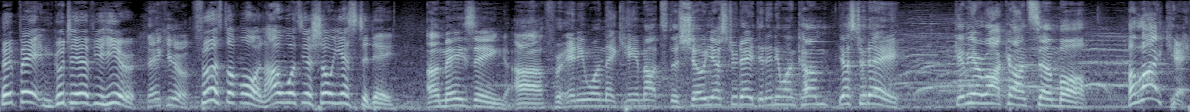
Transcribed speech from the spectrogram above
Hey Peyton, good to have you here. Thank you. First of all, how was your show yesterday? Amazing. Uh, for anyone that came out to the show yesterday, did anyone come yesterday? Give me a rock on cymbal. I like it.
